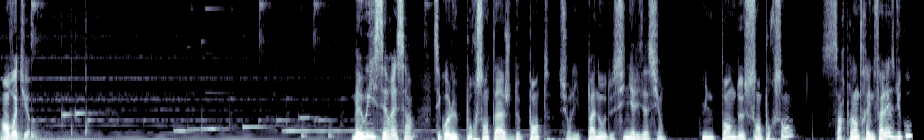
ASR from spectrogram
En voiture. Mais oui, c'est vrai ça. C'est quoi le pourcentage de pente sur les panneaux de signalisation? Une pente de 100% Ça représenterait une falaise du coup?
